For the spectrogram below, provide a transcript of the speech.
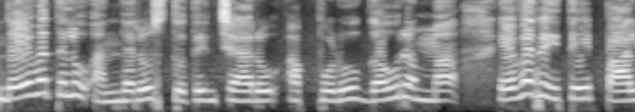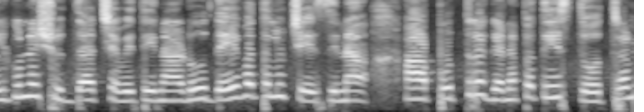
దేవతలు అందరూ స్తుతించారు. అప్పుడు గౌరమ్మ ఎవరైతే పాల్గొన శుద్ధ చవితి నాడు దేవతలు చేసిన ఆ పుత్ర గణపతి స్తోత్రం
